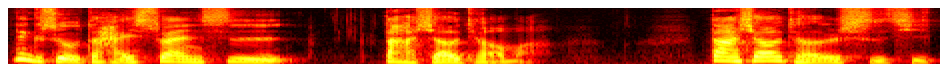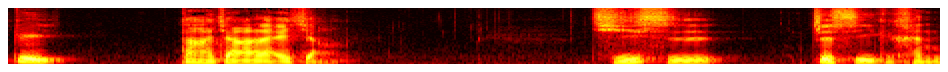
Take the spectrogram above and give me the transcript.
那个时候，他还算是大萧条嘛，大萧条的时期对。”大家来讲，其实这是一个很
